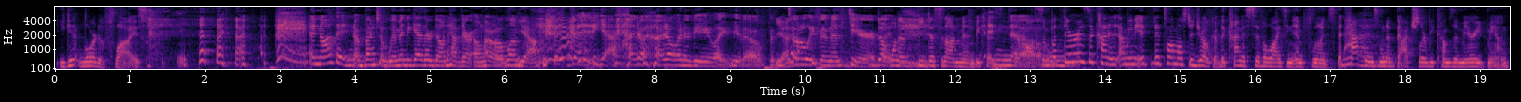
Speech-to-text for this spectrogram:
You get Lord of Flies. and not that a bunch of women together don't have their own oh, problems. Yeah, but, but, yeah, I don't. I don't want to be like you know yeah, totally feminist here. Don't want to be dissing on men because no. they're awesome. But there is a kind of. I mean, it, it's almost a joke of the kind of civilizing influence that yeah. happens when a bachelor becomes a married man.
